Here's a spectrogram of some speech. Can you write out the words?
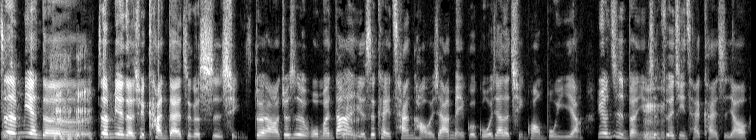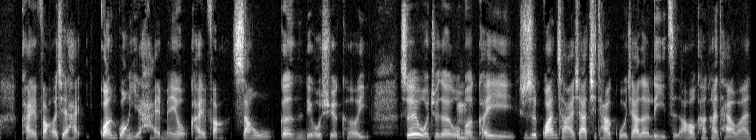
正面的、正面的去看待这个事情，对啊，就是我们当然也是可以参考一下美国国家的情况不一样，因为日本也是最近才开始要开放，而且还观光也还没有开放，商务跟留学可以，所以我觉得我们可以就是观察一下其他国家的例子，然后看看台湾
